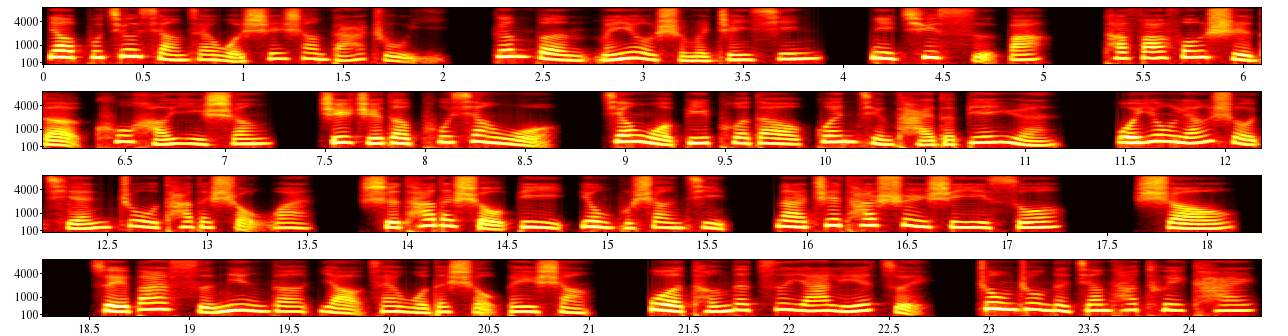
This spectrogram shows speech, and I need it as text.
要不就想在我身上打主意，根本没有什么真心。你去死吧！他发疯似的哭嚎一声，直直的扑向我，将我逼迫到观景台的边缘。我用两手钳住他的手腕，使他的手臂用不上劲。哪知他顺势一缩手，嘴巴死命的咬在我的手背上，我疼得龇牙咧嘴，重重的将他推开。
